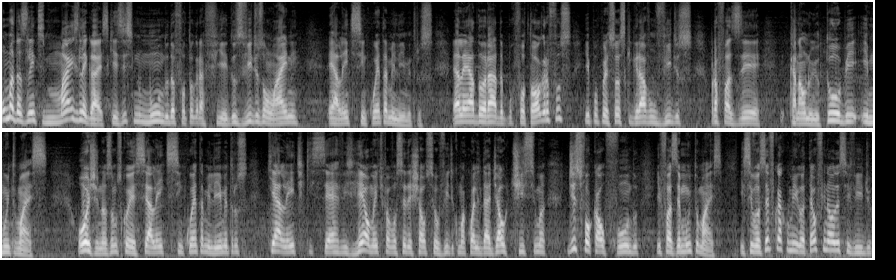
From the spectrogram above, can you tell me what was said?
Uma das lentes mais legais que existe no mundo da fotografia e dos vídeos online é a lente 50mm. Ela é adorada por fotógrafos e por pessoas que gravam vídeos para fazer canal no YouTube e muito mais. Hoje nós vamos conhecer a lente 50mm, que é a lente que serve realmente para você deixar o seu vídeo com uma qualidade altíssima, desfocar o fundo e fazer muito mais. E se você ficar comigo até o final desse vídeo,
